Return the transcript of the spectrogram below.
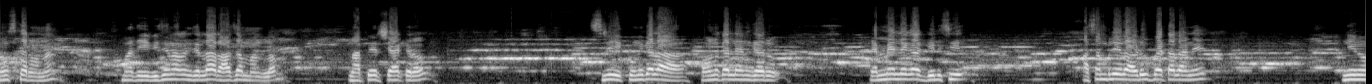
నమస్కారం అన్న. మాది విజయనగరం జిల్లా రాజా మండలం నా పేరు శేఖరావు శ్రీ కునిగల పవన్ కళ్యాణ్ గారు ఎమ్మెల్యేగా గెలిచి అసెంబ్లీలో అడుగు పెట్టాలని నేను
